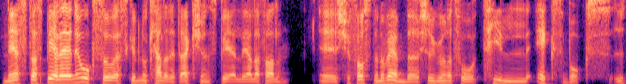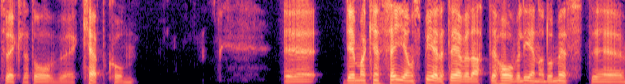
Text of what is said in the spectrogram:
Nästa spel är nog också, jag skulle nog kalla det ett actionspel i alla fall. Eh, 21 november 2002 till Xbox, utvecklat av eh, Capcom. Eh, det man kan säga om spelet är väl att det har väl en av de mest eh,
